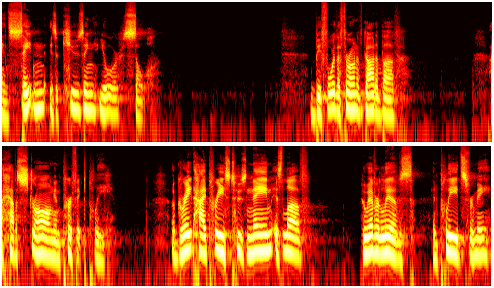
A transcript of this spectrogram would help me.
and Satan is accusing your soul. Before the throne of God above, I have a strong and perfect plea. A great high priest whose name is love, whoever lives and pleads for me.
